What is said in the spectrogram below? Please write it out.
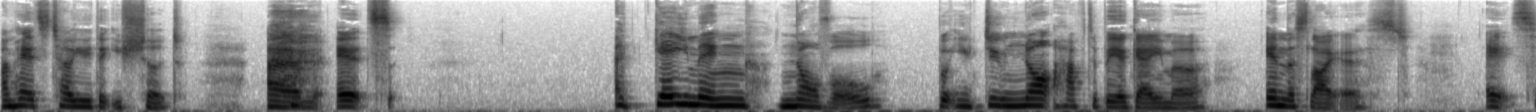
I'm here to tell you that you should. Um, it's a gaming novel, but you do not have to be a gamer in the slightest. It's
